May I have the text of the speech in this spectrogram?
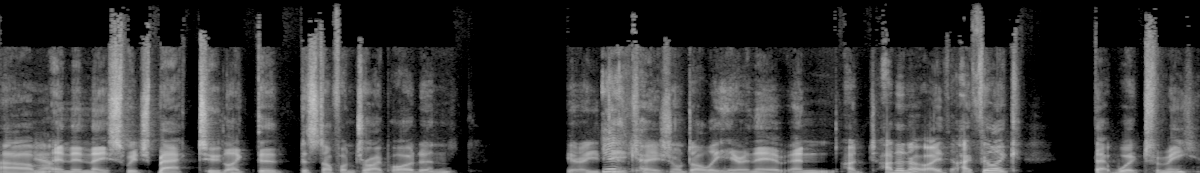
Um, Yeah. and then they switched back to like the the stuff on tripod and you know Yeah. the occasional dolly here and there. And I I don't know, I I feel like that worked for me.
